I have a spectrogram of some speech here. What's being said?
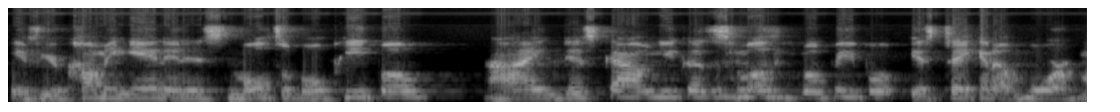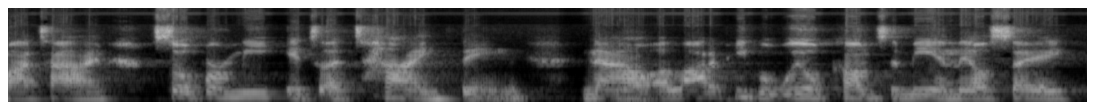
If you're coming in and it's multiple people, I ain't discounting you because it's multiple people. It's taking up more of my time. So for me, it's a time thing. Now, a lot of people will come to me and they'll say,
